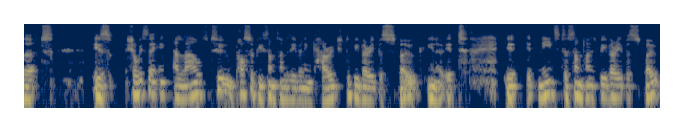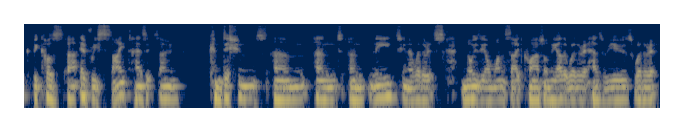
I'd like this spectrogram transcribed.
that is shall we say, allowed to, possibly sometimes even encouraged to be very bespoke. You know, it it it needs to sometimes be very bespoke because uh, every site has its own conditions um, and and needs. You know, whether it's noisy on one side, quiet on the other, whether it has views, whether it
